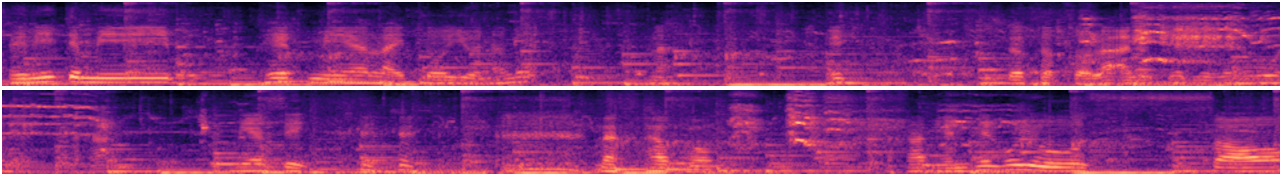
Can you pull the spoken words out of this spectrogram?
ในนี้จะมีเพศเมียหลายตัวอยู่นะเนี่ยนะเอ๊ะเริ่มสับสนแล้วอันนี้เพศเมียเพศคู่เนี่ยนะครับเพศเมียสิ นะครับผม นะครับเห็นเพชรผู้อยู่สอง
